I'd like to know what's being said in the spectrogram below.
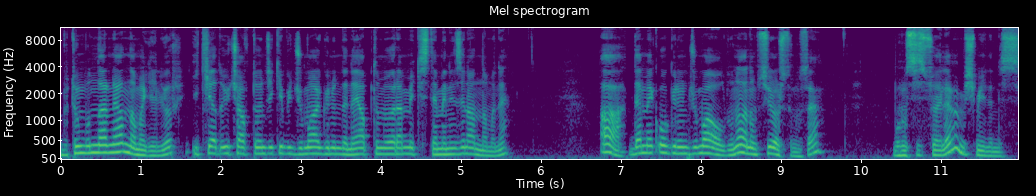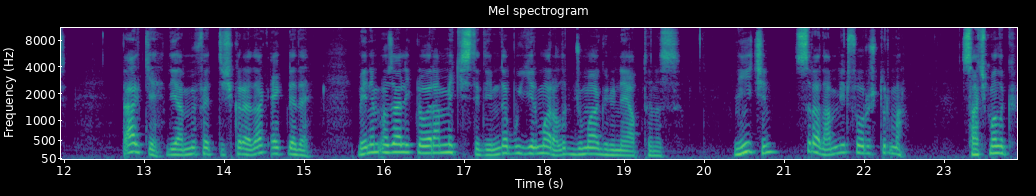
Bütün bunlar ne anlama geliyor? İki ya da üç hafta önceki bir cuma gününde ne yaptığımı öğrenmek istemenizin anlamı ne? Aa, demek o günün cuma olduğunu anımsıyorsunuz ha? Bunu siz söylememiş miydiniz? Belki diyen müfettiş Kredak ekledi. Benim özellikle öğrenmek istediğim de bu 20 Aralık Cuma günü ne yaptığınız. Niçin? Sıradan bir soruşturma. Saçmalık.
